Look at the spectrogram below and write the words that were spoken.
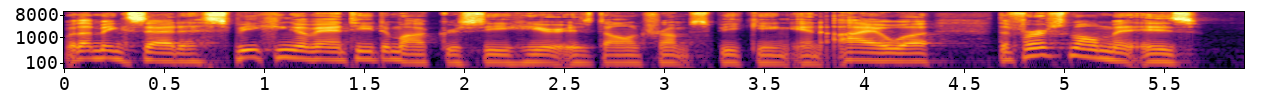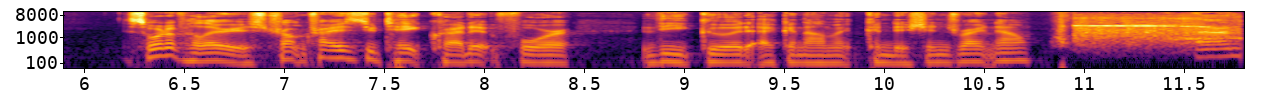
With that being said, speaking of anti democracy, here is Donald Trump speaking in Iowa. The first moment is sort of hilarious. Trump tries to take credit for the good economic conditions right now. And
